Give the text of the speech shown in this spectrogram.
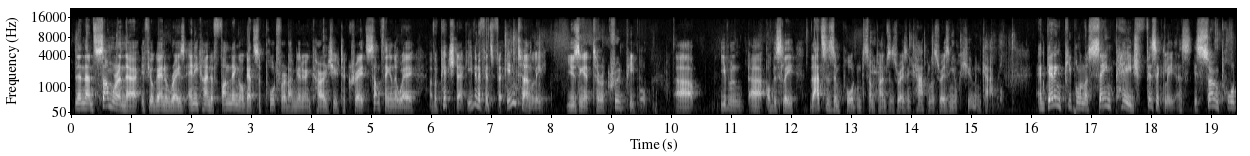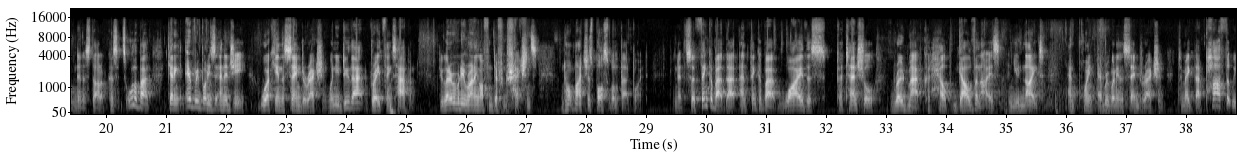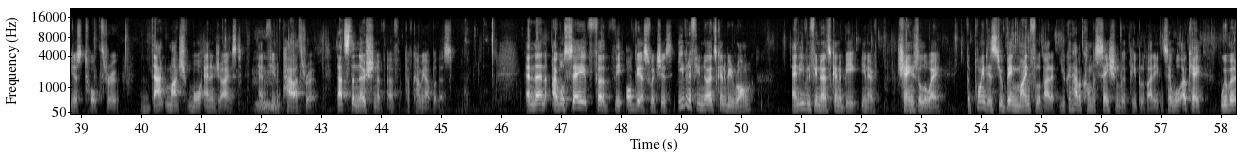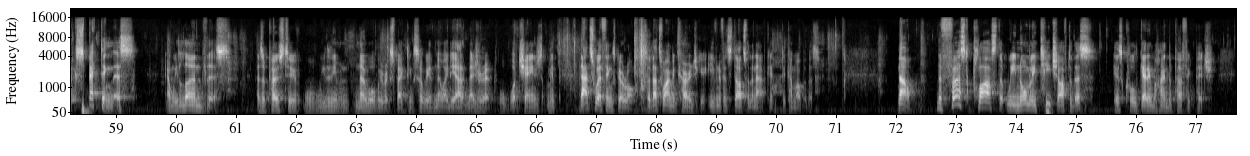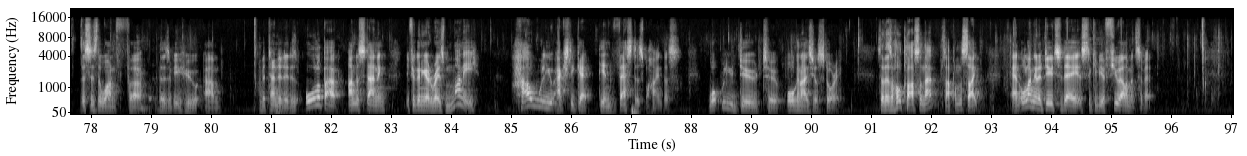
then, then, somewhere in there, if you're going to raise any kind of funding or get support for it, I'm going to encourage you to create something in the way of a pitch deck, even if it's for internally using it to recruit people. Uh, even uh, obviously, that's as important sometimes as raising capital, as raising your human capital. And getting people on the same page physically is, is, so important in a startup because it's all about getting everybody's energy working in the same direction. When you do that, great things happen. If you've got everybody running off in different directions, not much is possible at that point. You know, so think about that and think about why this potential roadmap could help galvanize and unite and point everybody in the same direction to make that path that we just talked through that much more energized and for you to power through it. That's the notion of, of, of coming up with this. And then I will say for the obvious, which is even if you know it's going to be wrong, and even if you know it's going to be you know, changed all the way, the point is you're being mindful about it. You can have a conversation with people about it. You can say, well, okay, we were expecting this, and we learned this, as opposed to, well, we didn't even know what we were expecting, so we have no idea how to measure it or what changed. I mean, that's where things go wrong. So that's why I'm encouraging you, even if it starts with a napkin, to come up with this. Now, the first class that we normally teach after this is called Getting Behind the Perfect Pitch. This is the one for those of you who um, have attended it. It's all about understanding if you're going to go raise money, how will you actually get the investors behind this? What will you do to organize your story? So there's a whole class on that. It's up on the site. And all I'm going to do today is to give you a few elements of it.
